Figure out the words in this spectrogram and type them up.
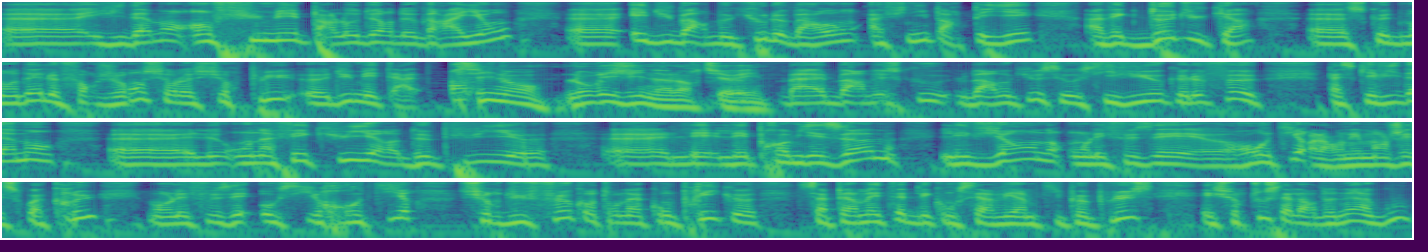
euh, évidemment enfumé par l'odeur de graillon euh, et du barbecue, le baron a fini par payer avec deux ducats euh, ce que demandait le forgeron sur le surplus euh, du métal. Sinon, l'origine alors Thierry? Bah, le barbecue, le barbecue c'est aussi vieux que le feu, parce qu'évidemment, euh, on a fait cuire depuis euh, les, premiers hommes, les viandes, on les faisait euh, rôtir. Alors on les mangeait soit crues, mais on les faisait aussi rôtir sur du feu quand on a compris que ça permettait de les conserver un petit peu plus et surtout ça leur donnait un goût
